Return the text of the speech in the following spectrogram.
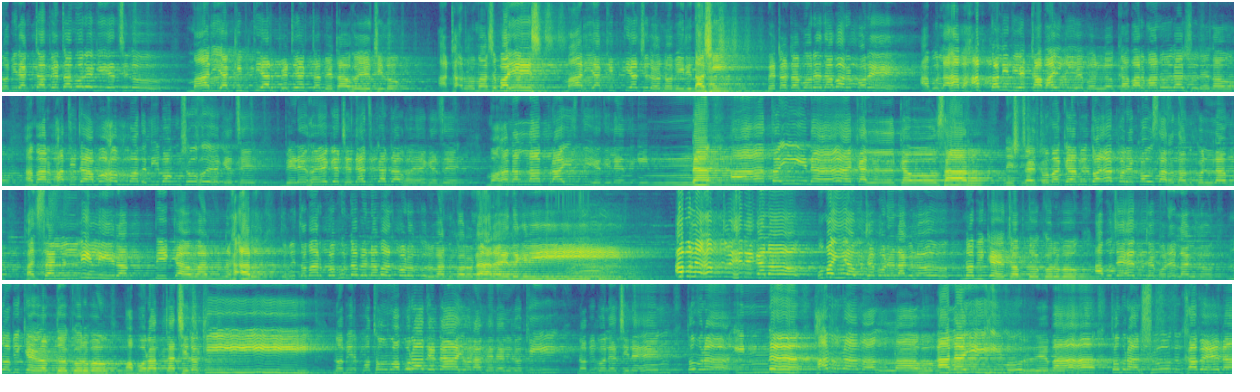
নবীর একটা বেটা মরে গিয়েছিল। মারিয়া কিপ্তিয়ার পেটে একটা বেটা হয়েছিল। আঠারো মাস বয়স, মারিয়া কিপ্তিয়া ছিল নবীর দাসী। বেটাটা মরে যাবার পরে আবুল আহাব হাততালি দিয়ে কাবাই গিয়ে বলল, কাবার মানুষরা শুনে নাও, আমার ভাতিজা মোহাম্মদ নিবংশ হয়ে গেছে। বেড়ে হয়ে গেছে ন্যাজ কাটা হয়ে গেছে। মহান আল্লাহ প্রাইজ দিয়ে দিলেন, ইন্না আতাইনা কাল কাউসার নিশ্চয় তোমাকে আমি দয়া করে কৌসার দান করলাম। ফাসাল্লি লিরাব্বিকা ওয়ানহার। তুমি তোমার প্রভুর নামে নামাজ পড়ো, কুরবান করো, নারায় দেখবি আবুল আহাব তো হেরে গেল। উমাইয়া উঠে পড়ে লাগল, নবীকে জব্দ করব। আবু জেহেল উঠে পড়ে লাগল, নবীকে জব্দ করব। অপরাধটা ছিল কি? নবীর প্রথম অপরাধ এটাই, ওরা মেনে নিল কি? নবী বলেছিলেন, তোমরা ইন্না হারাম আল্লাহ আলাইহি মুরবা তোমরা সুদ খাবে না,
